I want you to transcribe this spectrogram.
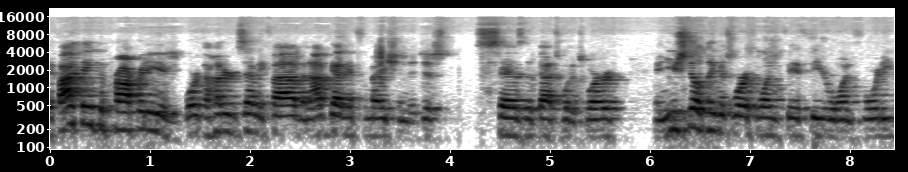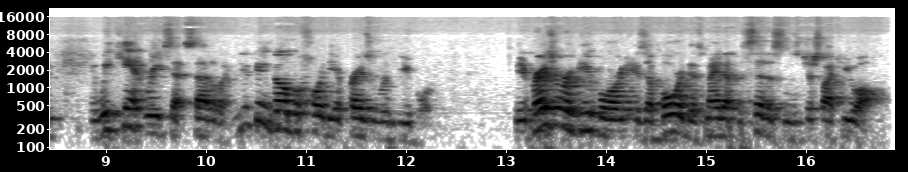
If I think the property is worth 175 and I've got information that just says that that's what it's worth, and you still think it's worth 150 or 140, and we can't reach that settlement, you can go before the appraisal review board. The appraisal review board is a board that's made up of citizens just like you all.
